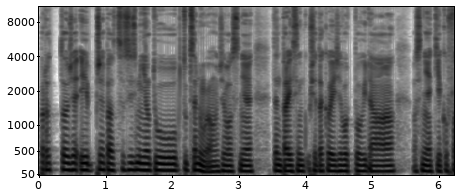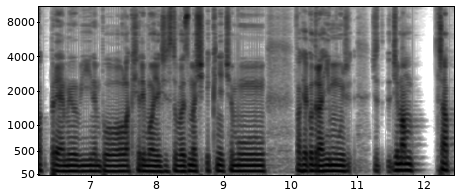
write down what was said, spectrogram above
protože i třeba co jsi zmínil tu, tu cenu, jo? že vlastně ten pricing už je takový, že odpovídá vlastně nějaký jako fakt prémiový nebo luxury model, že si to vezmeš i k něčemu fakt jako drahýmu, že, že mám třeba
